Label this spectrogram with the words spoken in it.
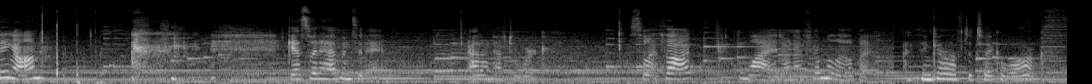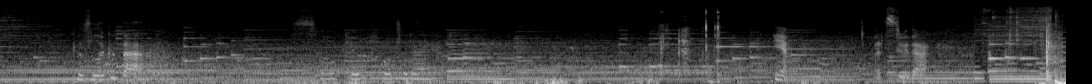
thing on. Guess what happened today? I don't have to work. So I thought, why don't I film a little bit? I think I'll have to take a walk. Because look at that. So beautiful today. Yeah, let's do that.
